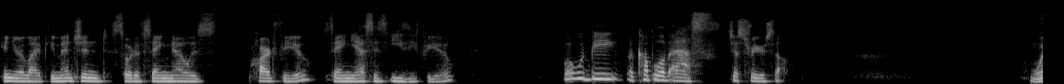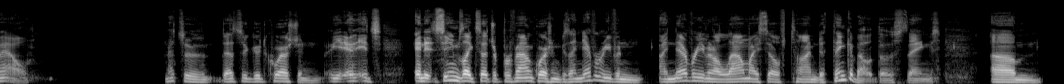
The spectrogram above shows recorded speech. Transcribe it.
in your life, you mentioned sort of saying no is hard for you, saying yes is easy for you. What would be a couple of asks just for yourself? Well, that's a that's a good question. It's and it seems like such a profound question because I never even I never even allow myself time to think about those things. Um,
